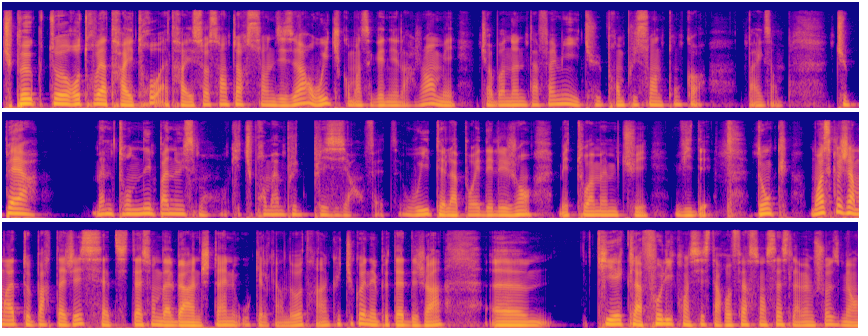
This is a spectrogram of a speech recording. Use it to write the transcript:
Tu peux te retrouver à travailler trop, à travailler 60 heures, 70 heures. Oui, tu commences à gagner de l'argent, mais tu abandonnes ta famille, tu prends plus soin de ton corps, par exemple. Tu perds même ton épanouissement. Ok, tu prends même plus de plaisir en fait. Oui, tu es là pour aider les gens, mais toi-même tu es vidé. Donc, moi, ce que j'aimerais te partager, c'est cette citation d'Albert Einstein ou quelqu'un d'autre hein, que tu connais peut-être déjà. Euh, qui est que la folie consiste à refaire sans cesse la même chose, mais en,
